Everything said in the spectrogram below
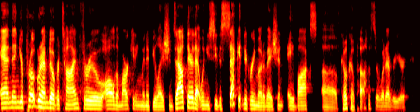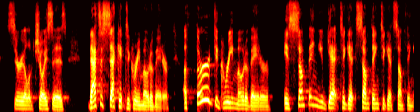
And then you're programmed over time through all the marketing manipulations out there that when you see the second degree motivation, a box of Cocoa Puffs or whatever your cereal of choice is, that's a second degree motivator. A third degree motivator is something you get to get something to get something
